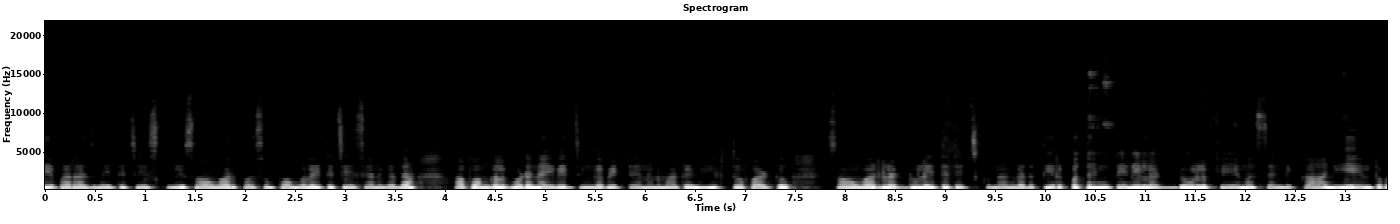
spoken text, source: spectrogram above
దీపారాధన అయితే చేసుకుని సోమవారం కోసం పొంగల్ అయితే చేశాను కదా. ఆ పొంగల్ కూడా నైవేద్యంగా పెట్టాను అనమాట వీటితో పాటు సోమవారం లడ్డూలు అయితే తెచ్చుకున్నాం కదా. తిరుపతి అంటేనే లడ్డూలు ఫేమస్ అండి. కానీ ఏంటో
